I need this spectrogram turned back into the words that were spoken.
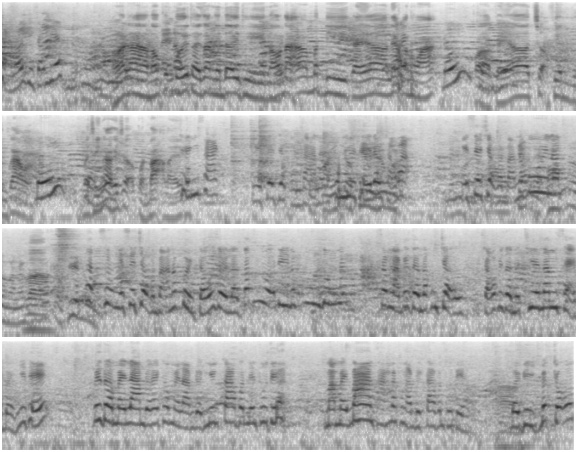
chả nói gì cháu biết. Nói là nó cũng với thời gian gần đây thì nó đã mất đi cái à, nét văn hóa đúng. của chuẩn cái à, chợ phiên vùng cao đúng. Và chính là cái chợ Quản Bạ này. chính xác ngày xưa chợ quản bạn này không như thế đâu cháu ạ. ngày xưa chợ quản bạn nó vui lắm. Vâng. thật sự ngày xưa chợ quản bạn nó quẩy tấu rồi là dắt ngựa đi nó ung dung lắm. Xong là bây giờ nó không chợ cháu bây giờ nó chia năm xẻ bảy như thế. Bây giờ mày làm được hay không mày làm được nhưng tao vẫn nên thu tiền. Mà mày ba tháng mày không làm được tao vẫn thu tiền. À. bởi vì mất chỗ.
